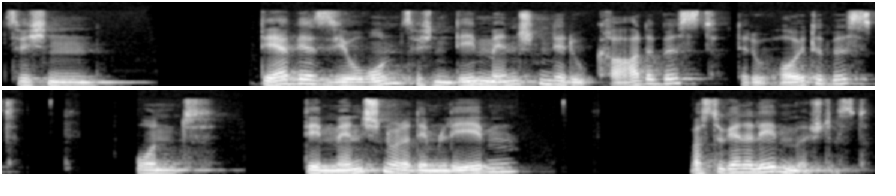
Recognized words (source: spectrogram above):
zwischen der Version, zwischen dem Menschen, der du gerade bist, der du heute bist, und dem Menschen oder dem Leben, was du gerne leben möchtest.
